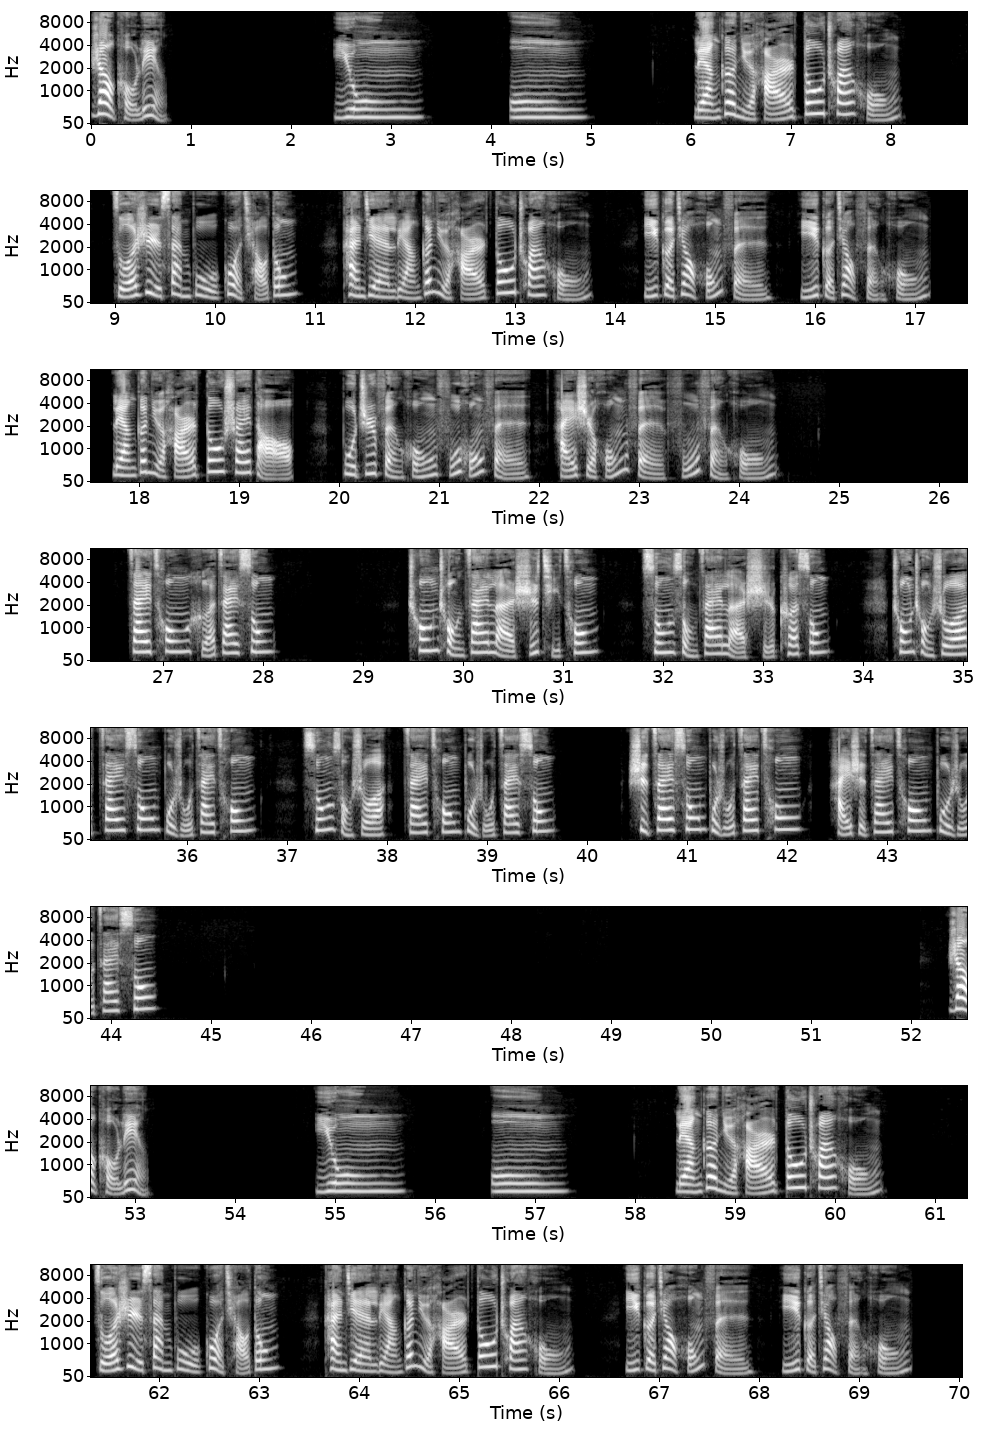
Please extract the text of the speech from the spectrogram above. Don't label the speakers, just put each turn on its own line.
绕口令：嗡嗡，两个女孩都穿红。昨日散步过桥东，看见两个女孩都穿红，一个叫红粉，一个叫粉红。两个女孩都摔倒，不知粉红扶红粉，还是红粉扶粉红。栽葱和栽松。冲冲栽了十畦葱，松松栽了十棵松。冲冲说：“栽松不如栽葱。”松松说：“栽葱不如栽松。”是栽松不如栽葱，还是栽葱不如栽松？绕口令：嗡嗡。两个女孩都穿红。昨日散步过桥东，看见两个女孩都穿红，一个叫红粉，一个叫粉红。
